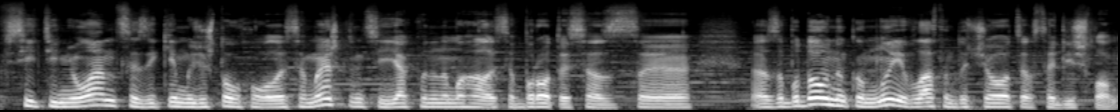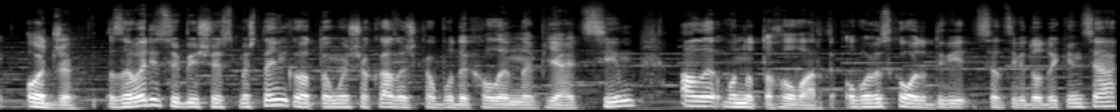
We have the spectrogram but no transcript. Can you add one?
всі ті нюанси, з якими зіштовхувалися мешканці, як вони намагалися боротися з е, забудовником. Ну і власне до чого це все дійшло. Отже, заваріть собі щось смачненького, тому що казочка буде хвилин на 5-7, але воно того варте. Обов'язково додивіться це відео до кінця,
